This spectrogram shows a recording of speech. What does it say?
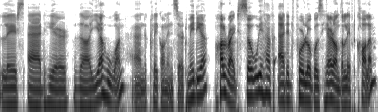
let's add here the yahoo one and click on insert media. All right so we have added four logos here on the left column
